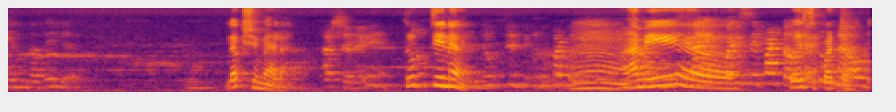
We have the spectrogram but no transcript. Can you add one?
यंदा दिलं. लक्ष्म्याला हर्षाने. तृप्तीनं. तृप्ती तिकडून आम्ही पैसे पैसे पाठव.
